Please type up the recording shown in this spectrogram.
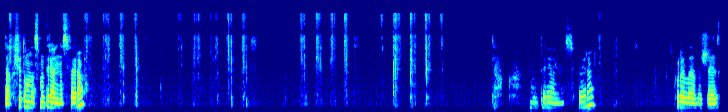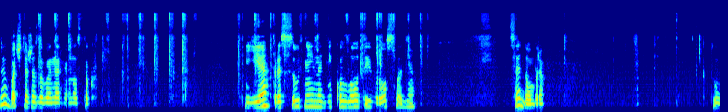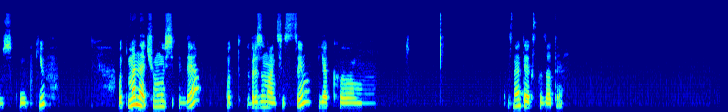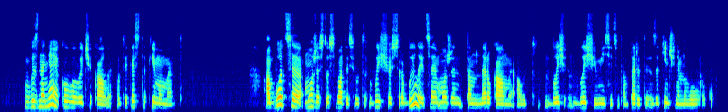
Так, що там у нас матеріальна сфера? Матеріальна сфера. Королева жезлів. Бачите, жезлова енергія у нас так є присутня і на дні колоди, і в розкладі. Це добре. Туз кубків. От в мене чомусь іде, от в резонансі з цим, як, ем, знаєте, як сказати? Визнання, якого ви чекали. От якийсь такий момент. Або це може стосуватися, от ви щось робили, і це може там не роками, а от ближ, ближчі місяці там, перед закінченням нового року.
